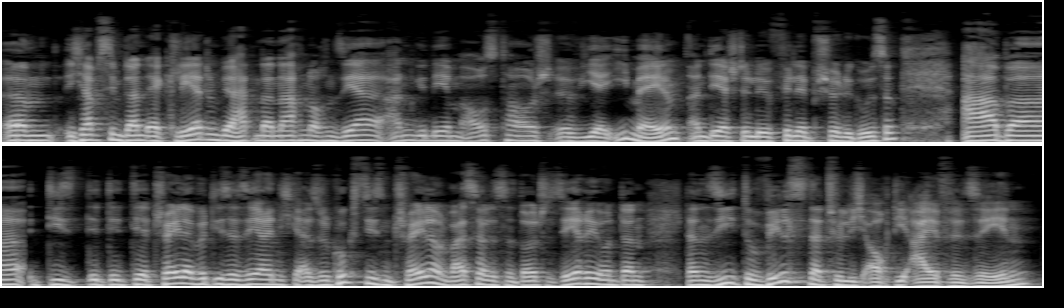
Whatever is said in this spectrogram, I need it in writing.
ähm, ich habe es ihm dann erklärt und wir hatten danach noch einen sehr angenehmen Austausch äh, via E-Mail. An der Stelle, Philipp, schöne Grüße. Aber die, die, der Trailer wird dieser Serie nicht. Also du guckst diesen Trailer und weißt halt, es ist eine deutsche Serie und dann dann siehst du willst natürlich auch die Eifel sehen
